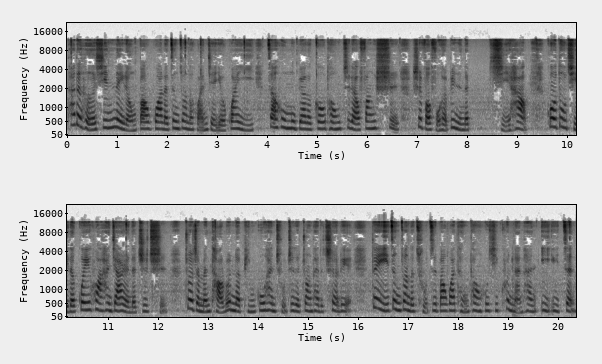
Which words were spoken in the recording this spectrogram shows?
它的核心内容包括了症状的缓解、有关于照护目标的沟通、治疗方式是否符合病人的。喜好、过渡期的规划和家人的支持，作者们讨论了评估和处置的状态的策略。对于症状的处置，包括疼痛、呼吸困难和抑郁症，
